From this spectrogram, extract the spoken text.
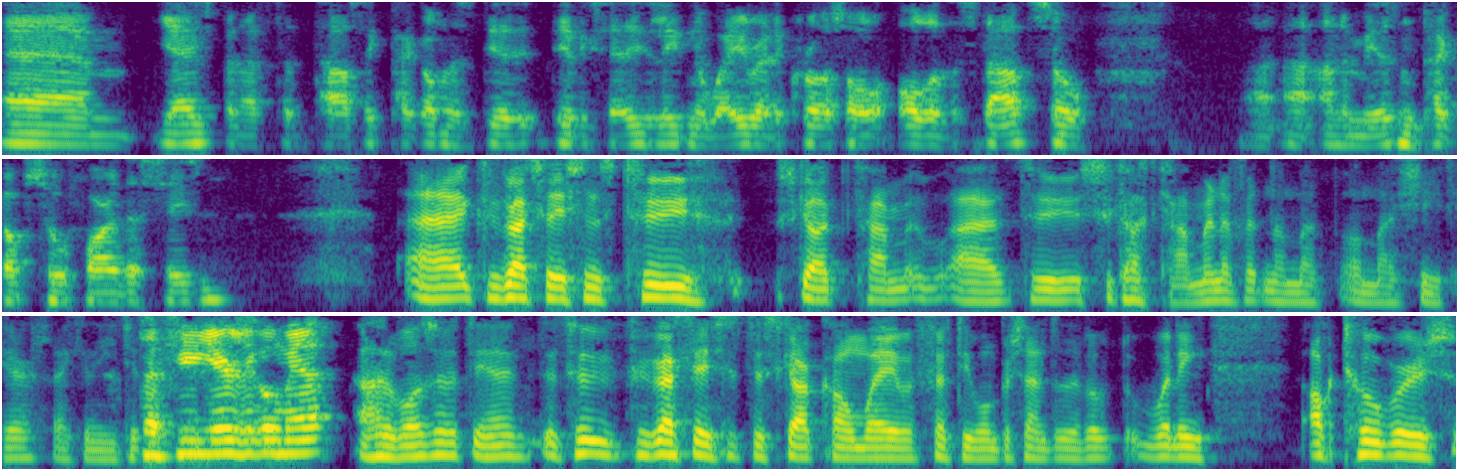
Um, yeah, he's been a fantastic pickup. As David said, he's leading the way right across all, all of the stats. So, uh, an amazing pickup so far this season. Uh, congratulations to Scott Cameron. Uh, to Scott Cameron, I've written on my on my sheet here, like in Egypt. It's a few years ago, mate. And it was it? Yeah. So congratulations to Scott Conway with fifty one percent of the vote, winning October's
